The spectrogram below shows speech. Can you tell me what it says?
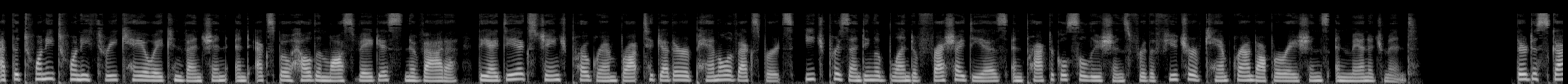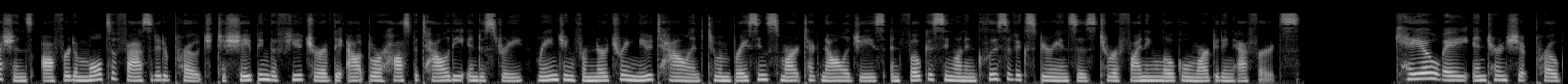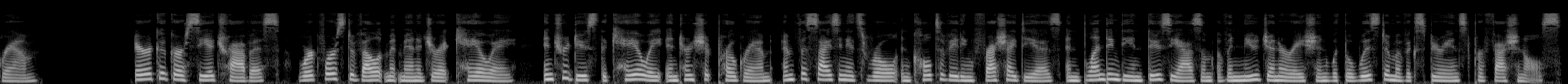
At the 2023 KOA Convention and Expo held in Las Vegas, Nevada, the IdeaXchange program brought together a panel of experts, each presenting a blend of fresh ideas and practical solutions for the future of campground operations and management. Their discussions offered a multifaceted approach to shaping the future of the outdoor hospitality industry, ranging from nurturing new talent to embracing smart technologies and focusing on inclusive experiences to refining local marketing efforts. KOA Internship Program Erica Garcia Travis, Workforce Development Manager at KOA, introduced the KOA Internship Program, emphasizing its role in cultivating fresh ideas and blending the enthusiasm of a new generation with the wisdom of experienced professionals.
